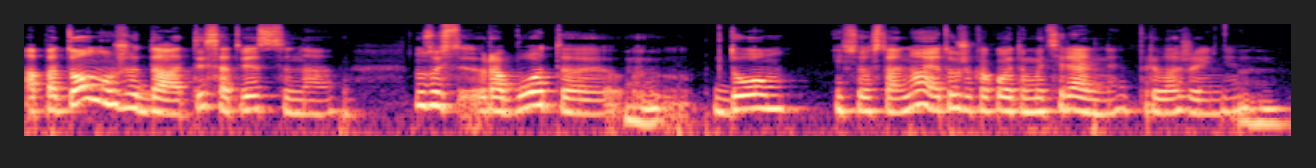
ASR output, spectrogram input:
а потом уже, да, ты, соответственно, ну, то есть работа, Мгм. дом и все остальное, это уже какое-то материальное приложение. Мгм.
